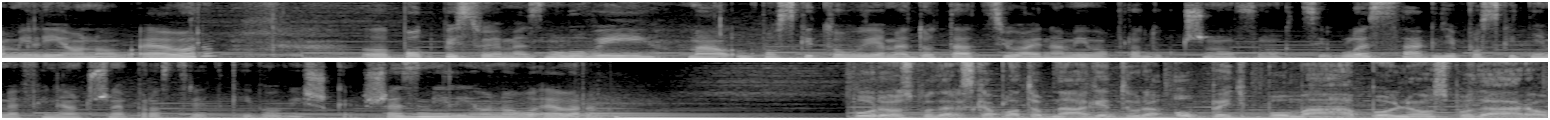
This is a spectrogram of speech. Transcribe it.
miliónov eur. Podpisujeme zmluvy, poskytujeme dotáciu aj na mimoprodukčnú funkciu lesa, kde poskytneme finančné prostriedky vo výške 6 miliónov eur. Pôdohospodárska platobná agentúra opäť pomáha poľnohospodárom,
